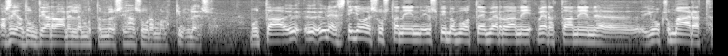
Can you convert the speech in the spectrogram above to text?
asiantuntijaraadille, mutta myös ihan suuremmallekin yleisölle. Mutta y- yleisesti Joensuusta, niin jos viime vuoteen verraa, niin, vertaa, niin juoksumäärät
